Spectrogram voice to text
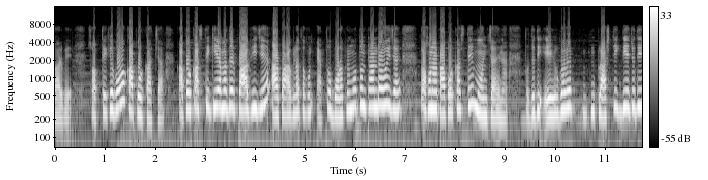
পারবে। সব থেকে বড় কাপড় কাচা। কাপড় কাচতে গিয়ে আমাদের পা ভিজে আর পাগুলো তখন এত বরফের মতন ঠান্ডা হয়ে যায়, তখন আর কাপড় কাচতে মন চায় না। তো যদি এইভাবে প্লাস্টিক দিয়ে যদি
